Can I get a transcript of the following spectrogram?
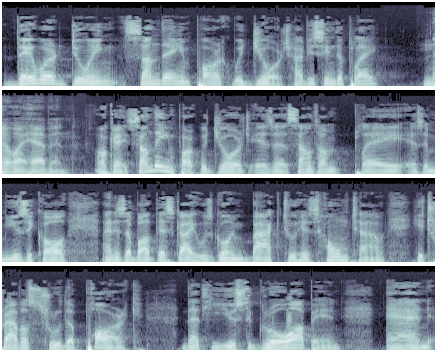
they were doing Sunday in Park with George. Have you seen the play? no, I haven't. Okay, Sunday in Park with George is a Sondheim play, is a musical, and is about this guy who's going back to his hometown. He travels through the park that he used to grow up in, and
